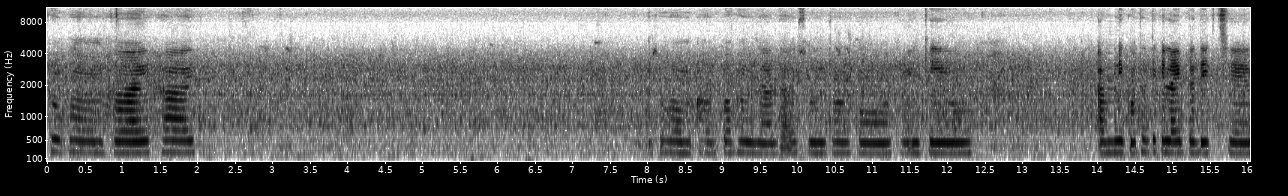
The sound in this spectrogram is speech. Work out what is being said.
শুভম হাই হাই शुभम आप बहुत ज़्यादा सुंदर हो থ্যাংক ইউ আপনি কোথা থেকে লাইভটা দেখছেন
